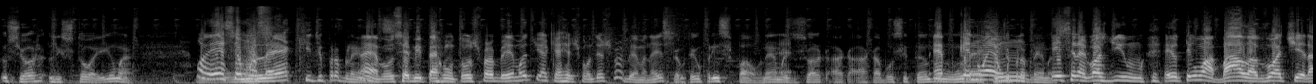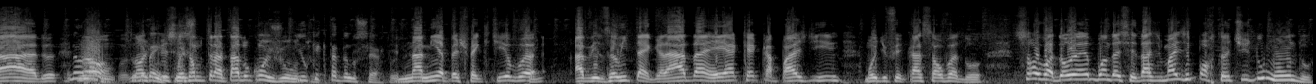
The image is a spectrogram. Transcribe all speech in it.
O senhor listou aí uma, Olha, esse um é uma... leque de problemas. É, você me perguntou os problemas, eu tinha que responder os problemas, não é isso? Perguntei o principal, né? Mas é. o senhor acabou citando é porque um não é um, problemas. Esse negócio de um, eu tenho uma bala, vou atirar. Não, não, não nós bem, precisamos mas... tratar do conjunto. E o que está dando certo? Na minha perspectiva, Sim. a visão integrada é a que é capaz de modificar Salvador. Salvador é uma das cidades mais importantes do mundo.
